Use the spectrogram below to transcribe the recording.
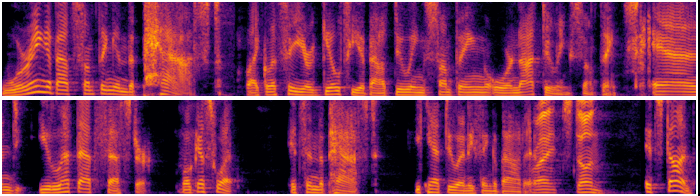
worrying about something in the past. Like, let's say you're guilty about doing something or not doing something, and you let that fester. Well, mm. guess what? It's in the past. You can't do anything about it. Right. It's done. It's done.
